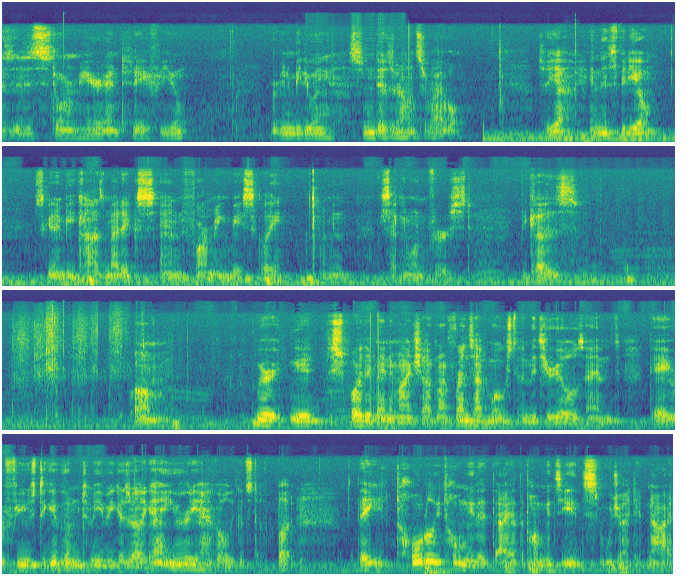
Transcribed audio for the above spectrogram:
guys, it is Storm here, and today for you, we're going to be doing some Desert Island Survival. So yeah, in this video, it's going to be cosmetics and farming, basically. I mean, second one first, because, um, we're, we explored the abandoned mine shaft. My friends have most of the materials, and they refused to give them to me because they're like, hey, you already have all the good stuff. But they totally told me that I had the pumpkin seeds, which I did not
